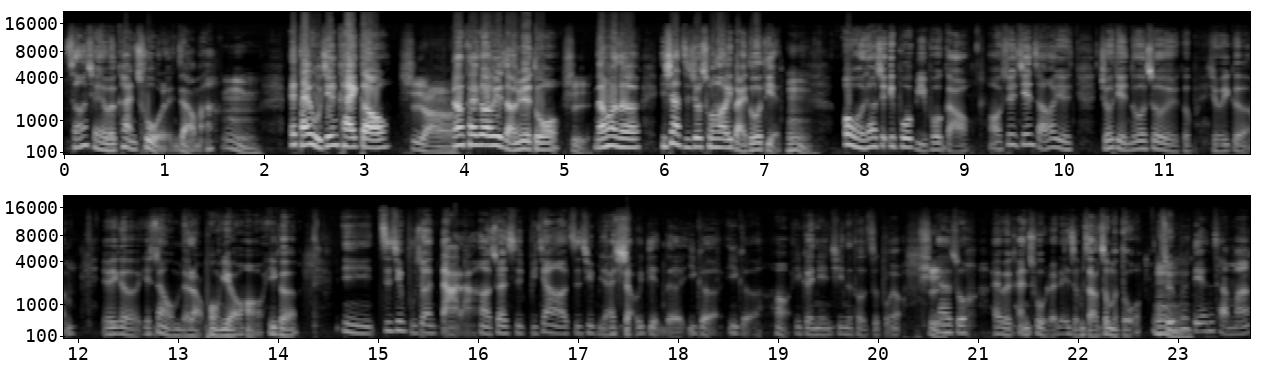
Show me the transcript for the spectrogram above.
早上起来有没有看错了？你知道吗？嗯，哎、欸，台股今天开高，是啊，然后开高越涨越多，是，然后呢，一下子就冲到一百多点，嗯。哦，然后就一波比一波高哦，所以今天早上有九点多的时候，有一个有一个有一个也算我们的老朋友哈，一个嗯资金不算大啦哈，算是比较资金比较小一点的一个一个哈一个年轻的投资朋友，是他说还以为看错了嘞，怎么涨这么多？所以不是跌很惨吗？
